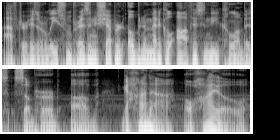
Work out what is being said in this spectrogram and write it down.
after his release from prison, Shepard opened a medical office in the Columbus suburb of Gahanna, Ohio.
